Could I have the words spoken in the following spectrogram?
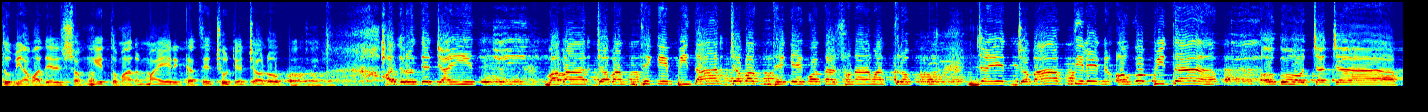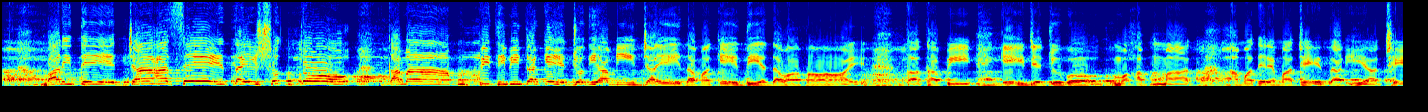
তুমি আমাদের সঙ্গে তোমার মায়ের কাছে ছুটে চলো। হজরতে জায়েদ, বাবার জবান থেকে, পিতার জবান থেকে কথা শোনার মাত্র। জায়েদ জবাব দিলেন, ওগো পিতা, ওগো চাচা, বাড়িতে যা আছে তাই সত্য তাম পৃথিবীটাকে যদি আমি জায়েদ আমাকে দিয়ে দেওয়া হয়, তথাপি এই যে যুবক মোহাম্মদ আমাদের মাঝে দাঁড়িয়ে আছে,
